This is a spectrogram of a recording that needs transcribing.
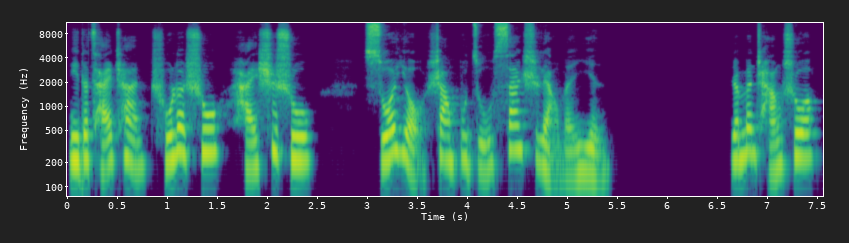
你的财产除了书还是书。所有尚不足三十两纹银。人们常说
